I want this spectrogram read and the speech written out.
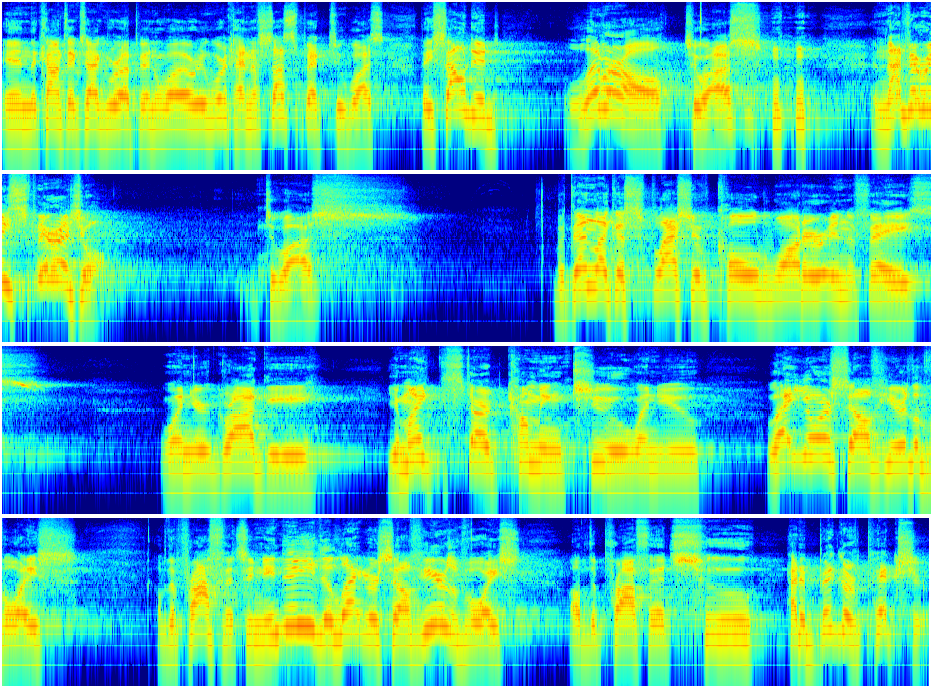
in the context I grew up in, well, were kind of suspect to us. They sounded liberal to us, and not very spiritual to us. But then, like a splash of cold water in the face, when you're groggy, you might start coming to when you let yourself hear the voice of the prophets. And you need to let yourself hear the voice of the prophets who had a bigger picture,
